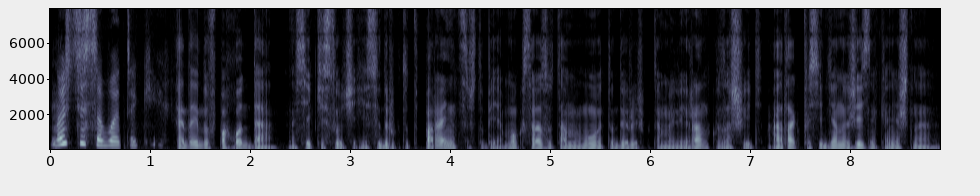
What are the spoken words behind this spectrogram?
Носите с собой такие? Когда иду в поход, да, на всякий случай. Если вдруг кто-то поранится, чтобы я мог сразу там ему эту дырочку там или ранку зашить. А так, в повседневной жизни, конечно,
